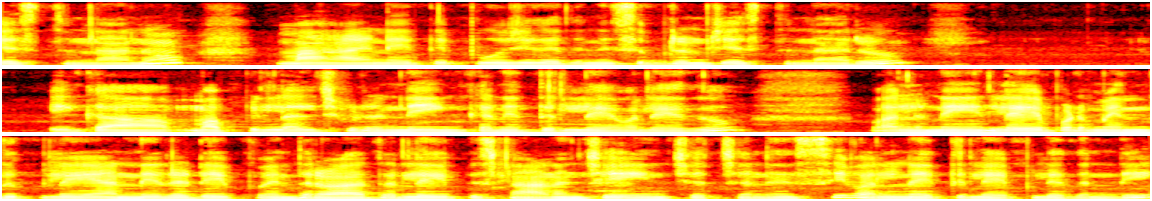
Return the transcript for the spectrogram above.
చేస్తున్నాను. మా ఆయన అయితే పూజ గదిని శుభ్రం చేస్తున్నారు. ఇక మా పిల్లలు చూడండి ఇంకా నిద్ర లేవలేదు. వాళ్ళని లేపడం ఎందుకులే? అన్నీ రెడీ అయిపోయిన తర్వాత లేపి స్నానం చేయించవచ్చు అనేసి వాళ్ళని అయితే లేపలేదండి.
